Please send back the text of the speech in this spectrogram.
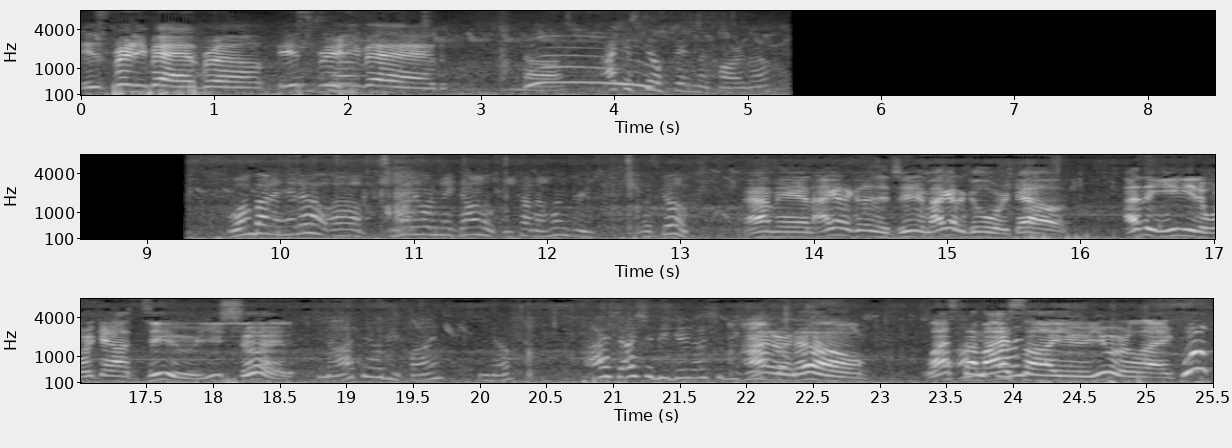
It's pretty bad, bro. It's Think so? pretty bad. No. I can still fit in the car though. Well, I'm about to head out. Uh, I'm about to go to McDonald's. I'm kind of hungry. Let's go. Ah, man, I gotta go to the gym. I gotta go work out. I think you need to work out too. You should. No, I think I'll be fine. You know, I, sh- I should be good. I should be good. I don't know. Last I'll time I saw you, you were like, whoop.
